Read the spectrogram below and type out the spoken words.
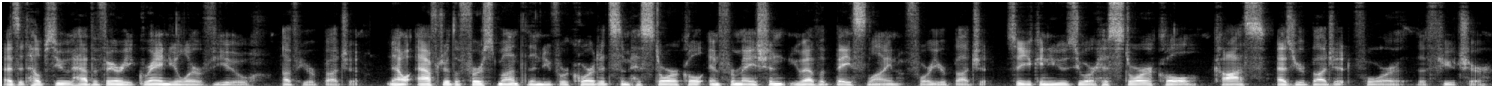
as it helps you have a very granular view of your budget. Now, after the first month and you've recorded some historical information, you have a baseline for your budget. So you can use your historical costs as your budget for the future.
